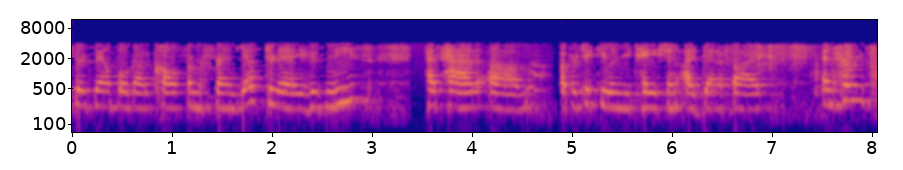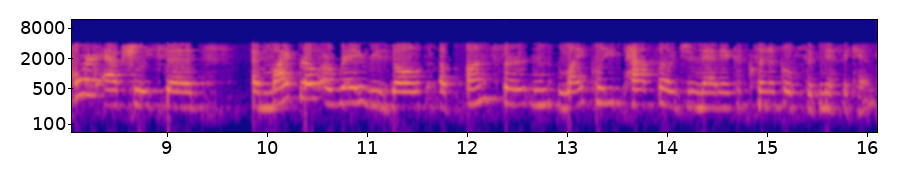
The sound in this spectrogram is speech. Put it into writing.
for example, got a call from a friend yesterday whose niece had had um, a particular mutation identified, and her report actually said a microarray result of uncertain, likely pathogenetic clinical significance.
